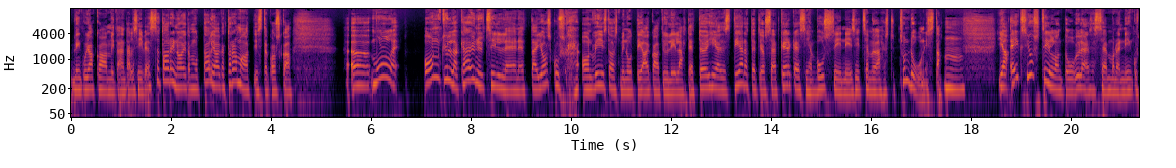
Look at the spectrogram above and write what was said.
niin kuin jakaa mitään tällaisia vessatarinoita, mutta oli aika dramaattista, koska ö, mulle on kyllä käynyt silleen, että joskus on 15 minuuttia aikaa tyyliin lähteä töihin ja sä tiedät, että jos sä et kerkeä siihen bussiin, niin sit sä myöhästyt sun duunista. Mm. Ja eikö just silloin tuu yleensä semmoinen niin kuin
